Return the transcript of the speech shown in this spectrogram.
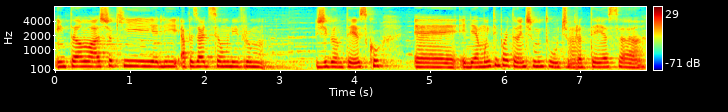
Então eu acho que ele, apesar de ser um livro gigantesco, é, ele é muito importante, muito útil é. para ter essa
